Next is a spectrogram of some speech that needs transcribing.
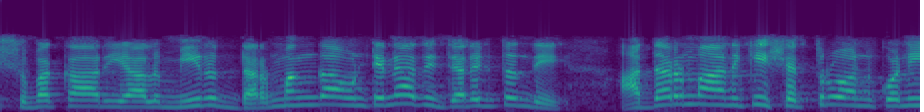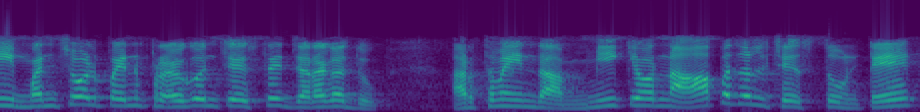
శుభకార్యాలు మీరు ధర్మంగా ఉంటేనే అది జరుగుతుంది. అధర్మానికి శత్రువు అనుకొని మంచోళ్ళ పైన ప్రయోగం చేస్తే జరగదు. అర్థమైందా? మీకు ఆపదలు చేస్తూ ఉంటే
